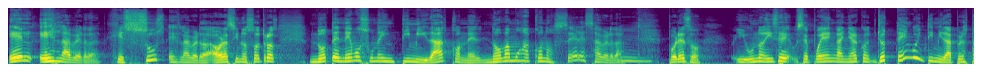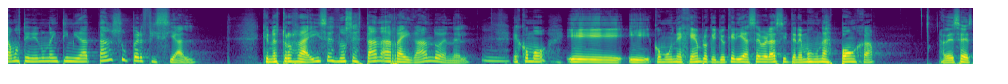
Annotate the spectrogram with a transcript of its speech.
Él es la verdad. Jesús es la verdad. Ahora, si nosotros no tenemos una intimidad con Él, no vamos a conocer esa verdad. Mm. Por eso, y uno dice, se puede engañar con... Yo tengo intimidad, pero estamos teniendo una intimidad tan superficial que nuestras raíces no se están arraigando en Él. Mm. Es como, y, como un ejemplo que yo quería hacer, ¿verdad? Si tenemos una esponja, a veces,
